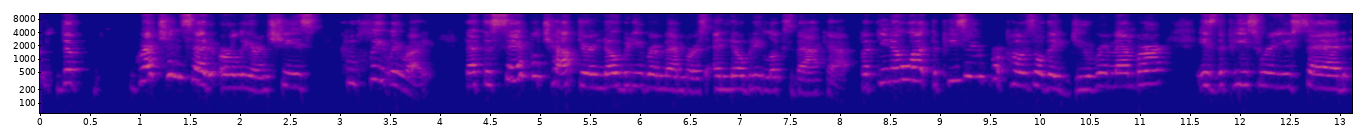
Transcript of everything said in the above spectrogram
of the Gretchen said earlier, and she's completely right that the sample chapter nobody remembers and nobody looks back at. But you know what? The piece of your proposal they do remember is the piece where you said,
